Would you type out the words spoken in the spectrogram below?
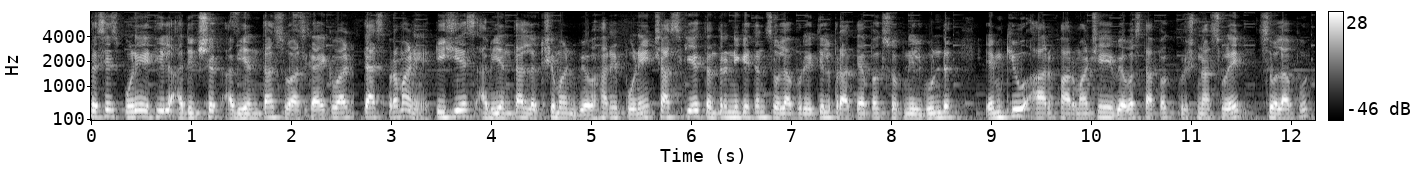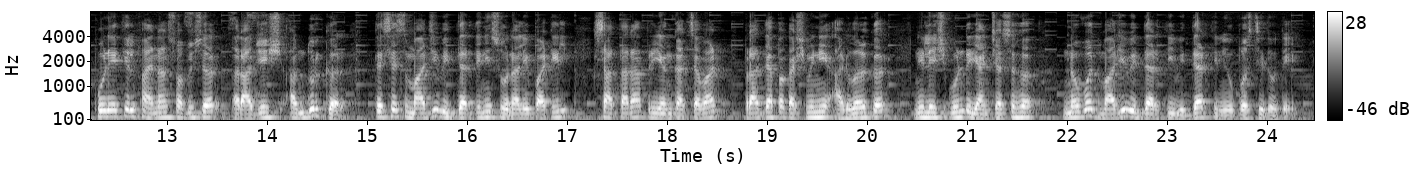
तसेच पुणे येथील अधीक्षक अभियंता सुहास गायकवाड त्याचप्रमाणे टीसीएस अभियंता लक्ष्मण व्यवहारे पुणे. शासकीय तंत्रनिकेतन सोलापूर येथील प्राध्यापक स्वप्नील गुंड एम क्यू आर फार्माचे व्यवस्थापक कृष्णा सुळे सोलापूर. पुणे येथील फायनान्स ऑफिसर राजेश अंदुरकर तसेच माजी विद्यार्थिनी सोनाली पाटील सातारा प्रियंका चव्हाण प्राध्यापक अश्विनी आढवळकर निलेश गुंड यांच्यासह नव्वद माजी विद्यार्थी विद्यार्थिनी उपस्थित होते.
